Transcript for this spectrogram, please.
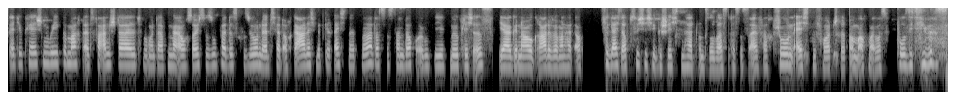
Education Week gemacht als Veranstaltung und da hatten wir auch solche super Diskussionen, da hätte ich halt auch gar nicht mit gerechnet, ne, dass das dann doch irgendwie möglich ist. Ja, genau, gerade wenn man halt auch vielleicht auch psychische Geschichten hat und sowas. Das ist einfach schon echt ein Fortschritt, um auch mal was Positives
